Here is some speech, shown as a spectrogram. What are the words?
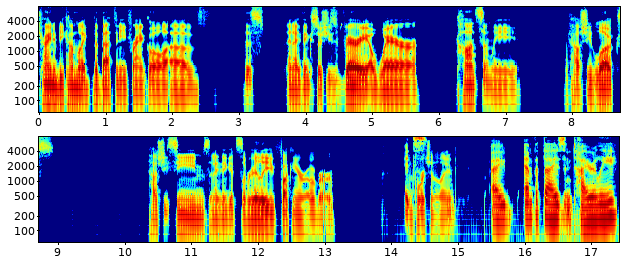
trying to become like the Bethenny Frankel of this. And I think so, she's very aware constantly of how she looks, how she seems. And I think it's really fucking her over, It's- unfortunately. I empathize entirely.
